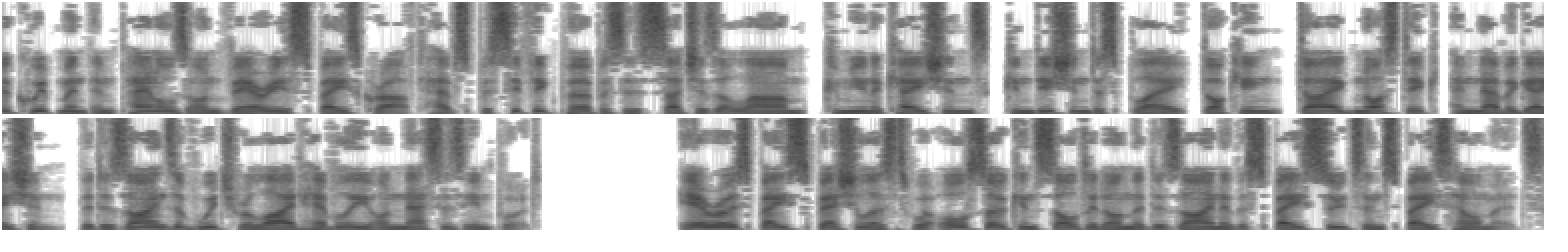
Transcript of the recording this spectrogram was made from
equipment and panels on various spacecraft have specific purposes such as alarm, communications, condition display, docking, diagnostic, and navigation, the designs of which relied heavily on NASA's input. Aerospace specialists were also consulted on the design of the spacesuits and space helmets.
